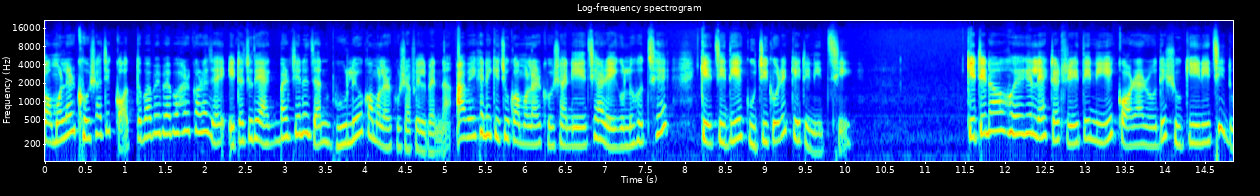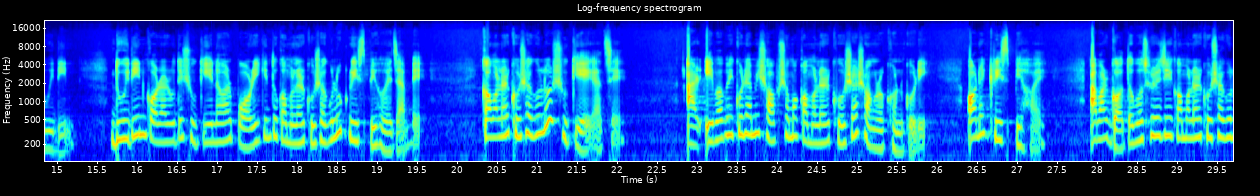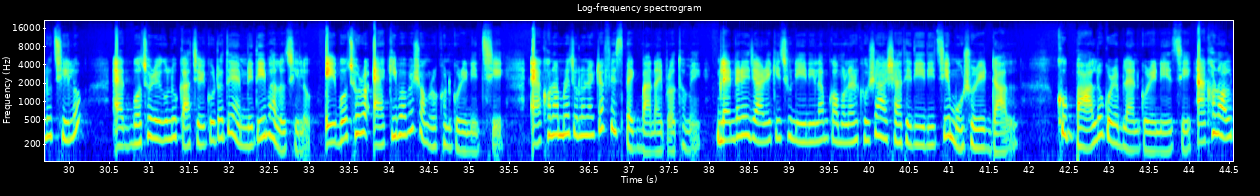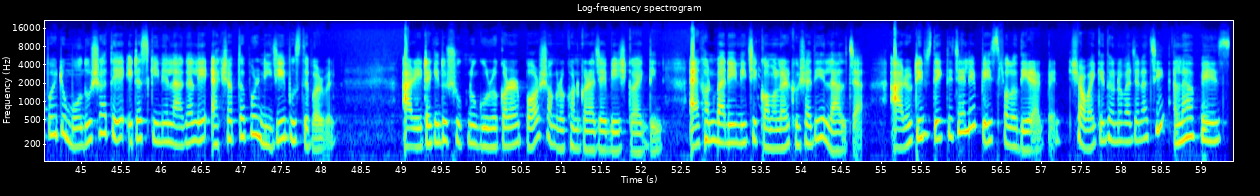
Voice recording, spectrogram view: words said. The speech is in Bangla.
কমলার খোসা যে কতভাবে ব্যবহার করা যায়, এটা যদি একবার জেনে যান, ভুলেও কমলার খোসা ফেলবেন না। আমি এখানে কিছু কমলার খোসা নিয়েছি, আর এগুলো হচ্ছে কেচি দিয়ে কুচি করে কেটে নিচ্ছি। কেটে নেওয়া হয়ে গেলে একটা ট্রেতে নিয়ে কড়া রোদে শুকিয়ে নিচ্ছি দুই দিন। দুই দিন কড়া রোদে শুকিয়ে নেওয়ার পরই কিন্তু কমলার খোসাগুলো ক্রিস্পি হয়ে যাবে। কমলার খোসাগুলো শুকিয়ে গেছে। আর এভাবেই করে আমি সবসময় কমলার খোসা সংরক্ষণ করি। অনেক ক্রিস্পি হয়। আমার গত বছরে যে কমলার খোসাগুলো ছিল, এক বছর এগুলো কাচের কোটোতে এমনিতেই ভালো ছিল। এই বছরও একইভাবে সংরক্ষণ করে নিচ্ছি। এখন আমরা চলুন একটা ফেস প্যাক বানাই প্রথমে। ব্লেন্ডারে জারে কিছু নিয়ে নিলাম কমলার খোসা আর সাথে দিয়ে দিচ্ছি মসুরের ডাল। খুব ভালো করে ব্ল্যান্ড করে নিয়েছি। এখন অল্প একটু মধুর সাথে এটা স্কিনে লাগালে এক সপ্তাহ পর নিজেই বুঝতে পারবেন। আর এটা কিন্তু শুকনো গুঁড়ো করার পর সংরক্ষণ করা যায় বেশ কয়েকদিন। এখন বানিয়ে নিচ্ছি কমলার খোসা দিয়ে লাল চা। আরও টিপস দেখতে চাইলে পেজ ফলো দিয়ে রাখবেন। সবাইকে ধন্যবাদ জানাচ্ছি। আল্লাহ হাফেজ।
